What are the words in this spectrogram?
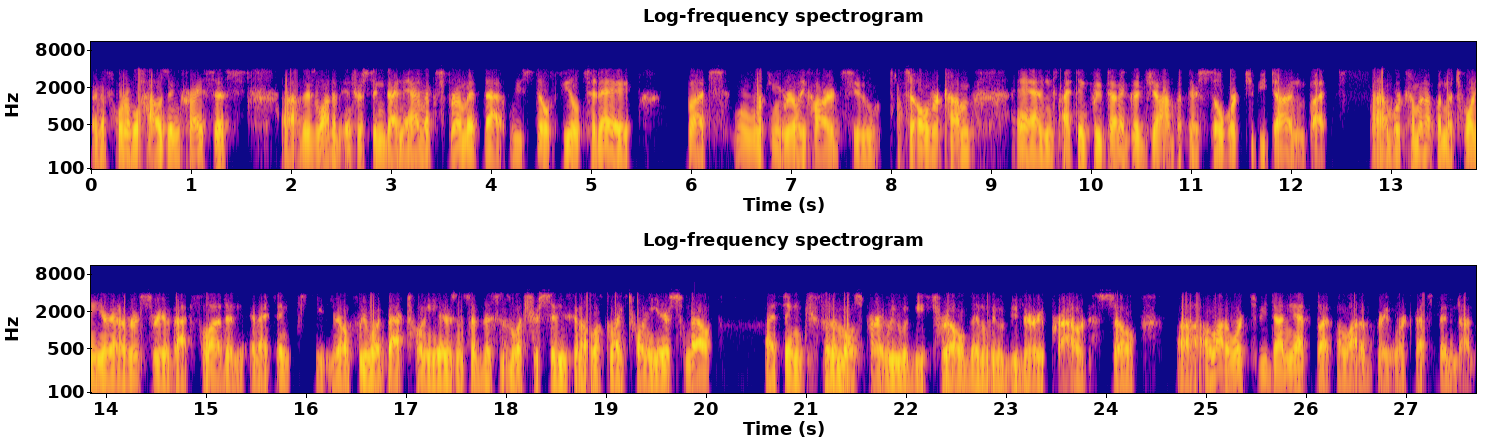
an affordable housing crisis. Uh, there's a lot of interesting dynamics from it that we still feel today, but we're working really hard to to overcome. And I think we've done a good job, but there's still work to be done. But um, we're coming up on the 20 year anniversary of that flood, and, and I think you know if we went back 20 years and said this is what your city's going to look like 20 years from now, I think for the most part we would be thrilled and we would be very proud. So. Uh, a lot of work to be done yet, but a lot of great work that's been done.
